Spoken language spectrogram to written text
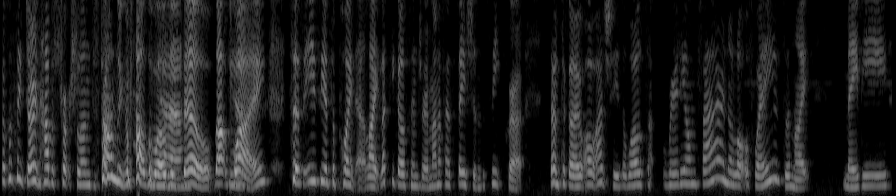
because they don't have a structural understanding of how the world Yeah. is built. That's Yeah. why. So it's easier to point at like lucky girl syndrome, manifestation, the secret, than to go, oh, actually, the world's really unfair in a lot of ways, and like maybe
